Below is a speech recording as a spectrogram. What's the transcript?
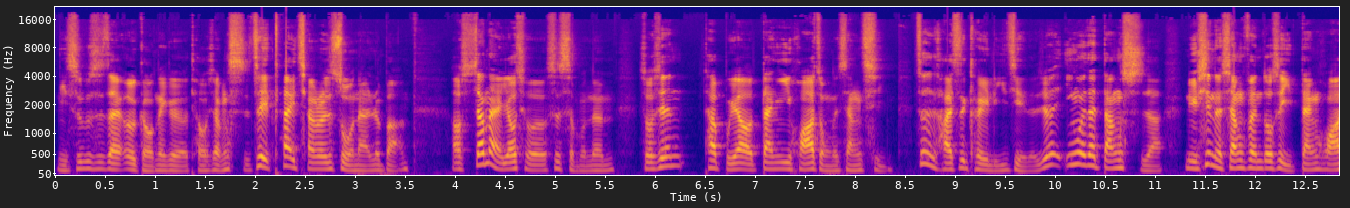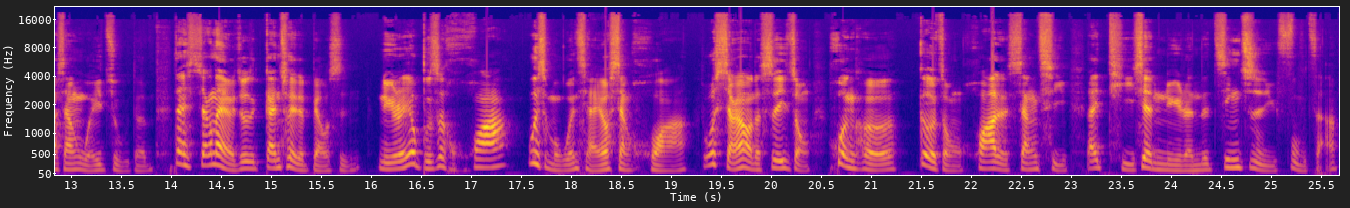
你是不是在恶搞那个调香师？这也太强人所难了吧！好，香奈儿要求的是什么呢？首先，它不要单一花种的香气，这还是可以理解的，就是因为在当时啊，女性的香氛都是以单花香为主的。但香奈儿就是干脆的表示，女人又不是花，为什么闻起来要像花？我想要的是一种混合各种花的香气，来体现女人的精致与复杂。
